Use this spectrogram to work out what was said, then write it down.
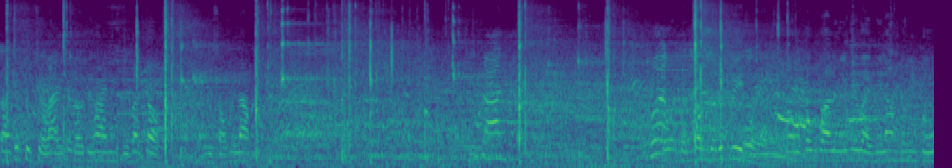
Ta tiếp tục trở lại với trận đấu thứ hai Minh Phú Vạn Cầu 16 15. Đội tấn công cho Đức Duy cầu không qua lưới 17 15 cho Minh Phú.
